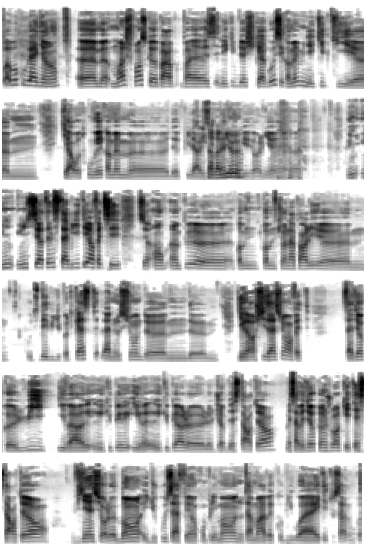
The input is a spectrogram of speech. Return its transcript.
pas beaucoup gagnants. Euh, moi je pense que par, l'équipe de Chicago c'est quand même une équipe qui euh, qui a retrouvé quand même euh, depuis l'arrivée de Beverly euh, une, une, une, certaine stabilité. En fait c'est c'est un, peu comme comme tu en as parlé au tout début du podcast, la notion de de hiérarchisation en fait. C'est-à-dire que lui, il va récupérer, il récupère le, job de starter, mais ça veut dire qu'un joueur qui était starter vient sur le banc et du coup ça fait un complément, notamment avec Kobe White et tout ça. Donc euh,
